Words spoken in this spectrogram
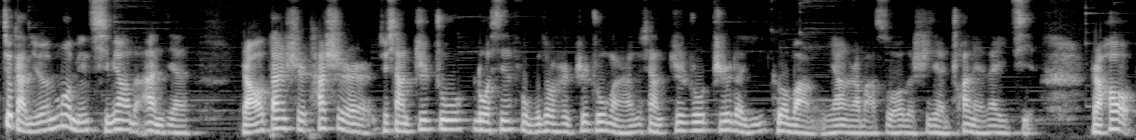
就感觉莫名其妙的案件，然后但是它是就像蜘蛛，洛心赋不就是蜘蛛嘛，然后就像蜘蛛织的一个网一样，然后把所有的事件串联在一起，然后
